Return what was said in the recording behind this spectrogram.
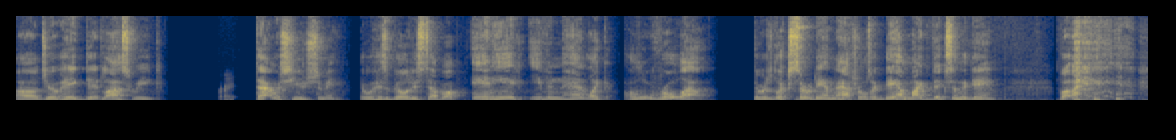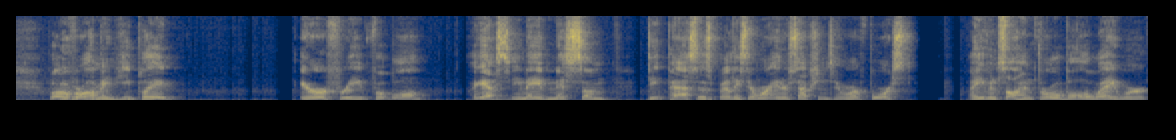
uh, Joe Haeg did last week. Right. That was huge to me. His ability to step up, and he even had like a little rollout that was looked so damn natural. I was like, damn, Mike Vick's in the game. But but overall, I mean, he played error-free football. I guess he may have missed some deep passes, but at least there weren't interceptions. They weren't forced. I even saw him throw a ball away where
